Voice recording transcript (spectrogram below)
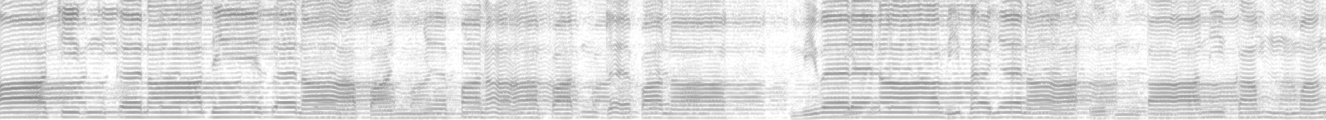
ආචිංකනා දේශනා පඤ්ඤ පනා පට්ඨ පනා විවරණා විභජනා උත්තානි කම්මං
